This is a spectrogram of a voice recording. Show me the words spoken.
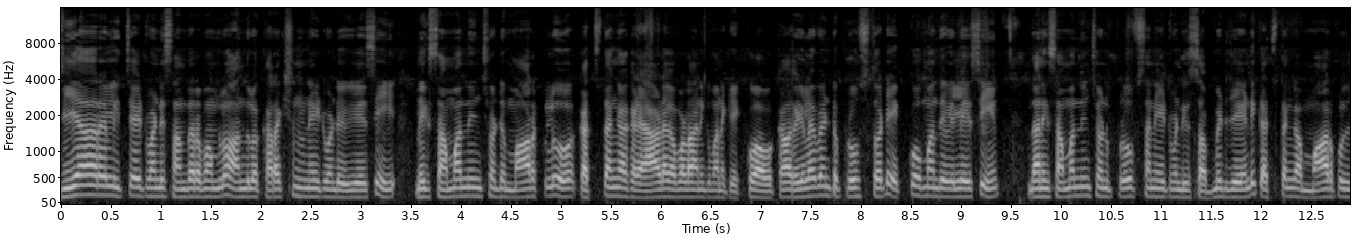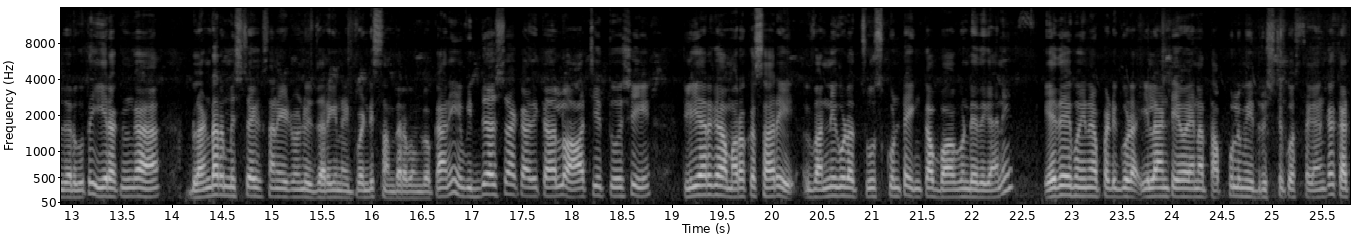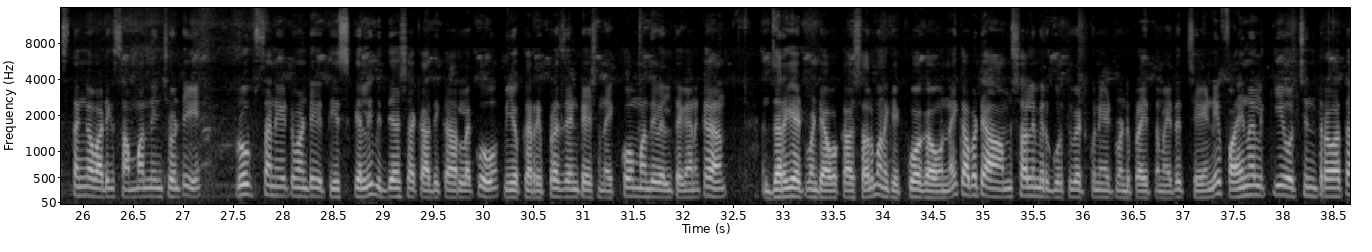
జిఆర్ఎల్ ఇచ్చేటువంటి సందర్భంలో అందులో కరెక్షన్ అనేటువంటివి చేసి మీకు సంబంధించిన మార్కులు ఖచ్చితంగా అక్కడ యాడ్ అవ్వడానికి మనకి ఎక్కువ అవకాశం రిలవెంట్ ప్రూఫ్స్ తోటి ఎక్కువ మంది వెళ్ళేసి దానికి సంబంధించిన ప్రూఫ్స్ అనేటువంటివి సబ్మిట్ చేయండి. ఖచ్చితంగా మార్పులు జరుగుతాయి. ఈ రకంగా బ్లండర్ మిస్టేక్స్ అనేటువంటివి జరిగినటువంటి సందర్భంలో. కానీ విద్యాశాఖ అధికారులు ఆచితూసి క్లియర్గా మరొకసారి ఇవన్నీ కూడా చూసుకుంటే ఇంకా బాగుండేది. కానీ ఏదేమైనప్పటికీ కూడా ఇలాంటి ఏవైనా తప్పులు మీ దృష్టికి వస్తే కనుక ఖచ్చితంగా వాటికి సంబంధించి ప్రూఫ్స్ అనేటువంటివి తీసుకెళ్ళి విద్యాశాఖ అధికారులకు మీ యొక్క రిప్రజెంటేషన్ ఎక్కువ మంది వెళ్తే కనుక జరిగేటువంటి అవకాశాలు మనకు ఎక్కువగా ఉన్నాయి. కాబట్టి ఆ అంశాలను మీరు గుర్తుపెట్టుకునేటువంటి ప్రయత్నం అయితే చేయండి. ఫైనల్కి వచ్చిన తర్వాత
